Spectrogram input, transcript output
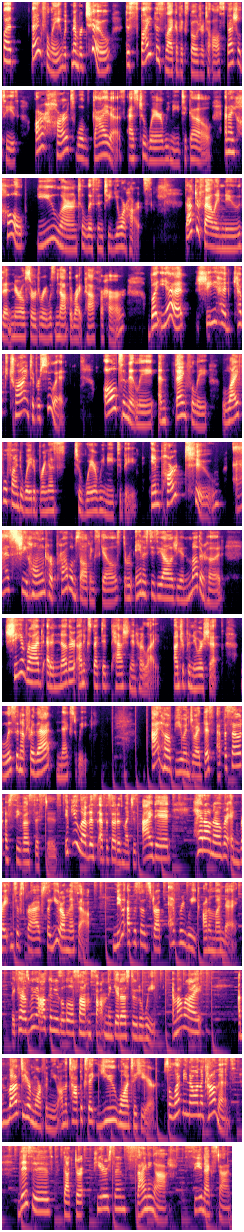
But Thankfully, with number two, despite this lack of exposure to all specialties, our hearts will guide us as to where we need to go. And I hope you learn to listen to your hearts. Dr. Fawole knew that neurosurgery was not the right path for her, but yet she had kept trying to pursue it. Ultimately and thankfully, life will find a way to bring us to where we need to be. In part two, as she honed her problem solving skills through anesthesiology and motherhood, she arrived at another unexpected passion in her life entrepreneurship. Listen up for that next week. I hope you enjoyed this episode of Sevo Sistas. If you love this episode as much as I did, head on over and rate and subscribe so you don't miss out. New episodes drop every week on a Monday because we all can use a little something something to get us through the week. Am I right? I'd love to hear more from you on the topics that you want to hear. So let me know in the comments. This is Dr. Peterson signing off. See you next time.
